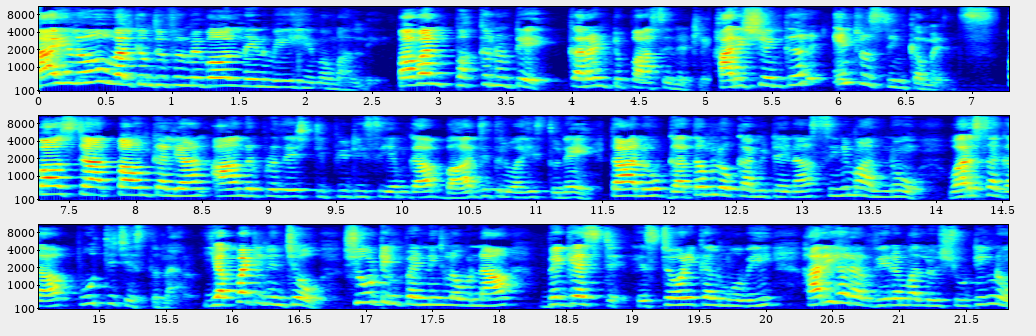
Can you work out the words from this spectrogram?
హాయ్ హలో వెల్కమ్ టు ఫిల్మీ బాల్ నేను మీ హేమమాలిని పవన్ పక్కనుంటే కరెంటు పాస్ అయినట్లే. హరిశంకర్ శంకర్ ఇంట్రెస్టింగ్ కమెంట్స్ పవర్ స్టార్ పవన్ కళ్యాణ్ ఆంధ్రప్రదేశ్ డిప్యూటీ సీఎం గా బాధ్యతలు వహిస్తూనే తాను గతంలో కమిట్ అయిన సినిమాలను వరుసగా పూర్తి చేస్తున్నారు. ఎప్పటి నుంచో షూటింగ్ పెండింగ్లో ఉన్న biggest historical movie Harihara Veeramallu షూటింగ్ను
